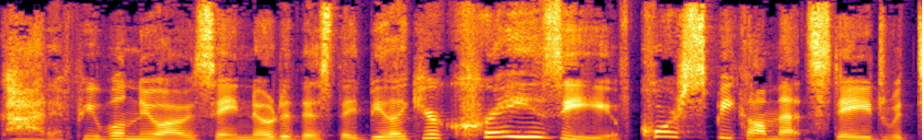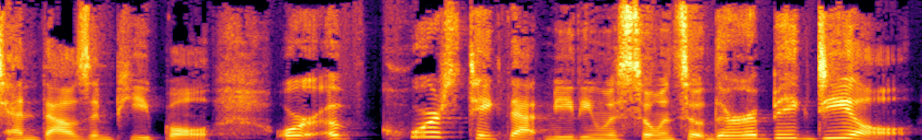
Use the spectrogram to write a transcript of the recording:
God, if people knew I was saying no to this, they'd be like, you're crazy. Of course, speak on that stage with 10,000 people. Or of course, take that meeting with so and so. They're a big deal.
